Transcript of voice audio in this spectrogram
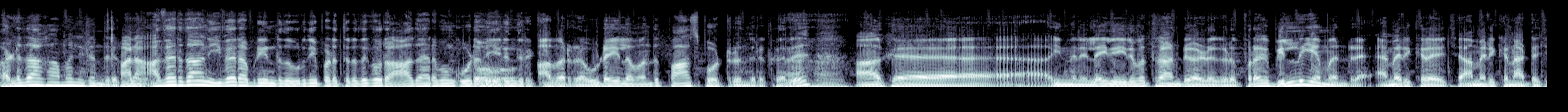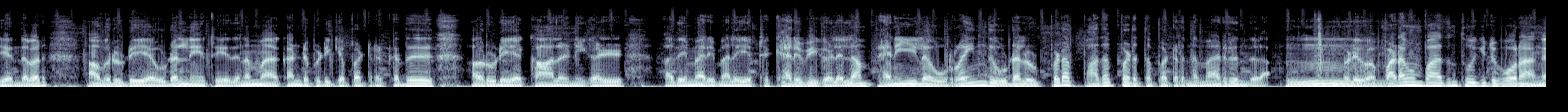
பழுதாகாமல் இருந்திருக்கு. அவர் தான் இவர் அப்படின்றத உறுதிப்படுத்துறதுக்கு ஒரு ஆதாரமும் கூடவே இருந்திருக்கு. அவர் உடையில வந்து பாஸ்போர்ட் இருந்திருக்கிறது ஆக இந்த நிலையில் இருபத்தி ரெண்டு ஆண்டுகளுக்கு பிறகு வில்லியம் என்ற அமெரிக்க அமெரிக்க நாட்டை சேர்ந்தவர் அவருடைய உடல் நேற்றைய தினம் கண்டுபிடிக்கப்பட்டிருக்கிறது அவருடைய காலணிகள் அதே மாதிரி மலையேற்ற கருவிகள் எல்லாம் பனியில உறைந்து உடல் உட்பட பதப்படுத்தப்பட்டிருந்த மாதிரி இருந்ததா. படமும் பார்த்து தூக்கிட்டு போறாங்க.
